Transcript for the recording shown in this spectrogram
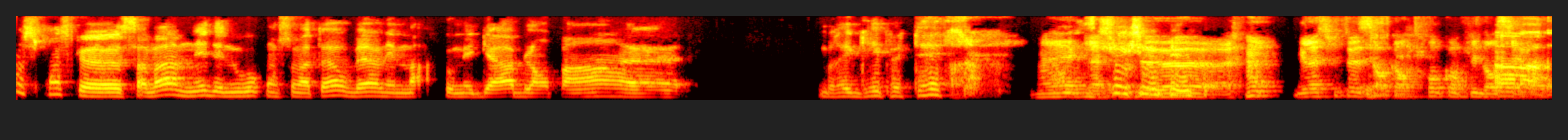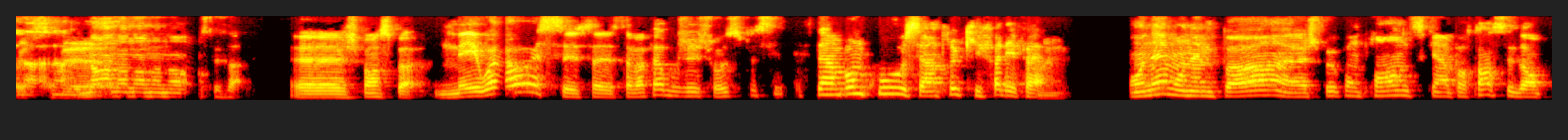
je pense que ça va amener des nouveaux consommateurs vers les marques Omega, Blancpain, euh, Breguet peut-être. Ouais, gratuiteux, c'est encore trop confidentiel. Ah non, non, non, non, non, c'est ça. Euh, je pense pas. Mais ouais, ouais, ça, ça, va faire bouger les choses. C'est un bon coup, c'est un truc qu'il fallait faire. On aime, on n'aime pas. Euh, je peux comprendre. Ce qui est important, c'est d'en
